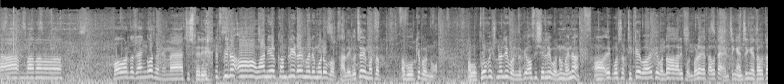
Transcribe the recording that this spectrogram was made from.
आमामा पावर त ज्याङ्गो छ नि म्याच फेरि it's been one year complete है। मैले मोटो भ्लग थालेको चाहिँ मतलब अब के भन्नु? अब प्रोफेसनली भन्नु कि अफिसियली भनौँ होइन? एक वर्ष ठिकै भयो त्योभन्दा अगाडि फोनबाट यताउता ह्यान्चिङ ह्यान्चिङ यताउता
